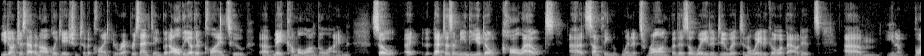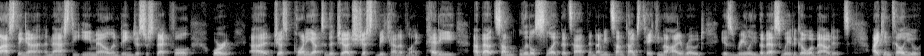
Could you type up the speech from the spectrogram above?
you don't just have an obligation to the client you're representing, but all the other clients who uh, may come along the line. So uh, that doesn't mean that you don't call out uh, something when it's wrong, but there's a way to do it and a way to go about it. Um, you know, blasting a, a nasty email and being disrespectful or uh, just pointing out to the judge just to be kind of like petty about some little slight that's happened. I mean, sometimes taking the high road is really the best way to go about it. I can tell you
